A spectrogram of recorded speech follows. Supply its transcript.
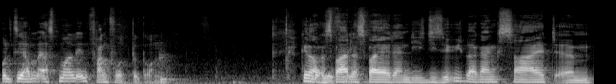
Und Sie haben erstmal in Frankfurt begonnen. Genau, das war, das war ja dann die, diese Übergangszeit. Ähm,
